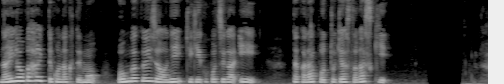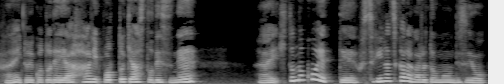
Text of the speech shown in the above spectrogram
内容が入ってこなくても、音楽以上に聞き心地がいい。だから、ポッドキャストが好き。はい、ということで、やはり、ポッドキャストですね。はい、人の声って不思議な力があると思うんですよ。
